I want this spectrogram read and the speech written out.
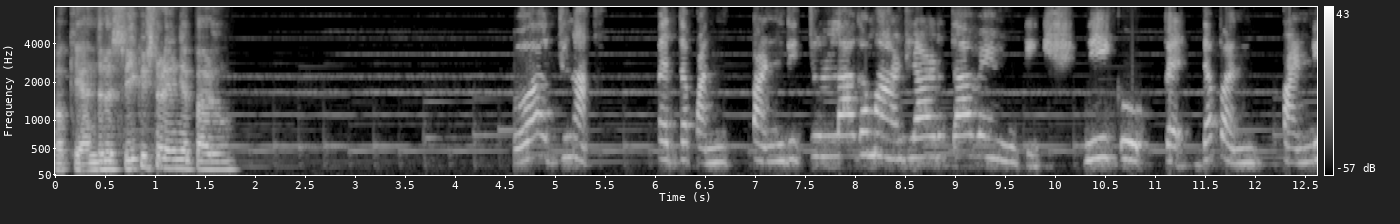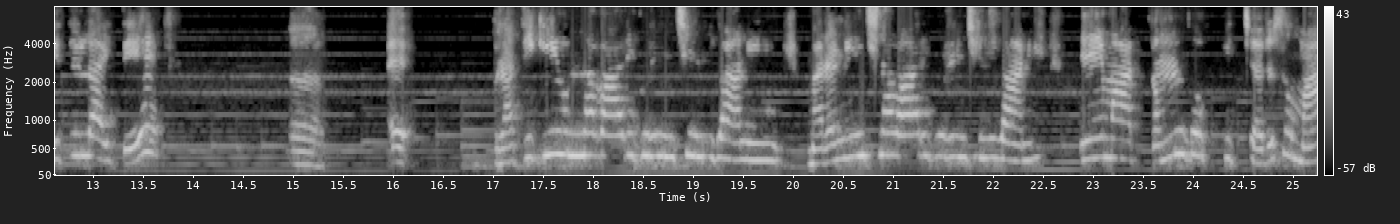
ఓకే అందులో శ్రీకృష్ణుడు ఏం చెప్పాడు? ఓ అర్జున పెద్ద పం పండితుల్లాగా మాట్లాడతావేంటి నీకు పెద్ద పం పండితులైతే అయితే ఏ- బ్రతికి ఉన్న వారి గురించి గాని మరణించిన వారి గురించి గాని ఏమాత్రం దుఃఖించరు సుమా.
